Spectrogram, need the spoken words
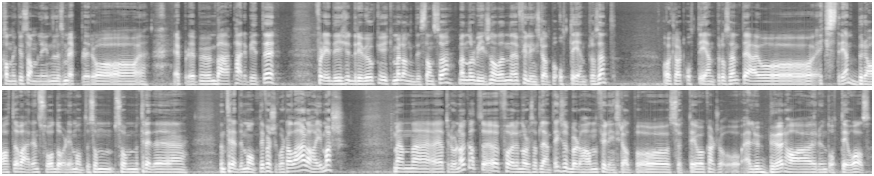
kan du ikke sammenligne liksom epler og epler med pærebiter. Fordi de driver jo ikke med langdistanse. Men Norwegian hadde en fyllingsgrad på 81 og klart 81% det er jo ekstremt bra til å være en så dårlig måned som, som tredje, den tredje måneden i første kvartal er, da, i mars. Men uh, jeg tror nok at uh, for North Atlantic så bør du ha en fyllingsgrad på 70, og kanskje, eller du bør ha rundt 80 òg. Altså.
